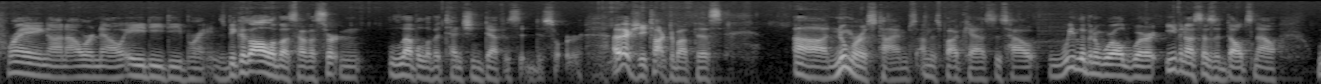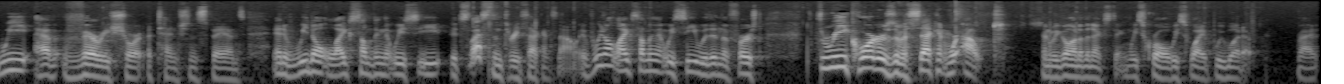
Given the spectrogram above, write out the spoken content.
preying on our now ADD brains because all of us have a certain level of attention deficit disorder. I've actually talked about this uh, numerous times on this podcast is how we live in a world where even us as adults now we have very short attention spans. And if we don't like something that we see, it's less than three seconds now. If we don't like something that we see within the first three quarters of a second, we're out. And we go on to the next thing. We scroll, we swipe, we whatever, right?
